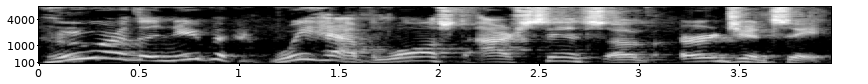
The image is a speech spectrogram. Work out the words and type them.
Who are the new? We have lost our sense of urgency.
